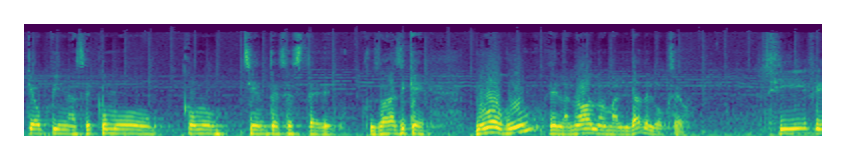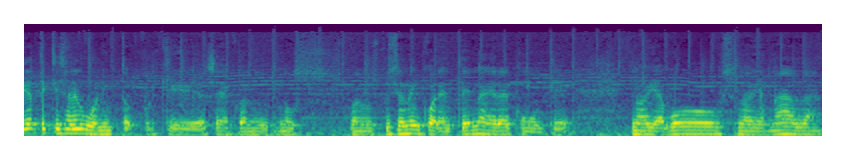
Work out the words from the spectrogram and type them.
¿Qué opinas? ¿Cómo, ¿Cómo sientes este, pues ahora sí que nuevo boom en la nueva normalidad del boxeo? Sí, fíjate que es algo bonito, porque, o sea, cuando nos, cuando nos pusieron en cuarentena era como que no había box, no había nada.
